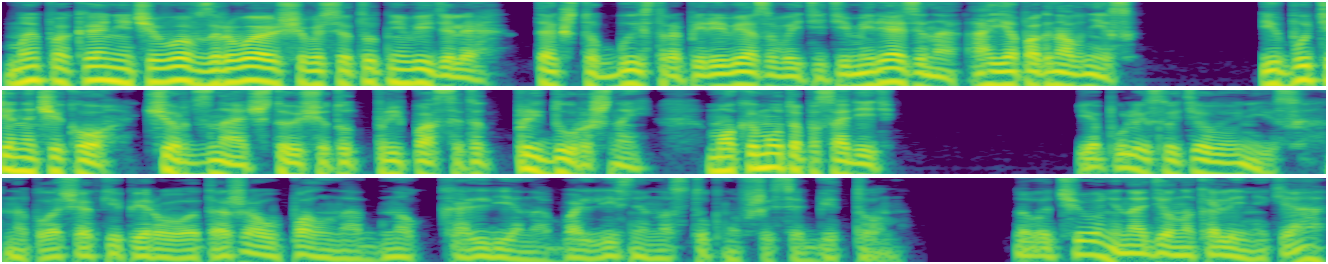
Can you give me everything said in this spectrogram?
Мы пока ничего взрывающегося тут не видели, так что быстро перевязывайте Тимирязина, а я погнал вниз. И будьте начеку, черт знает, что еще тут припас этот придурочный. Мог ему-то посадить. Я пулей слетел вниз. На площадке первого этажа упал на дно колено, болезненно стукнувшийся бетон. Ну вот чего не надел на коленники, а?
